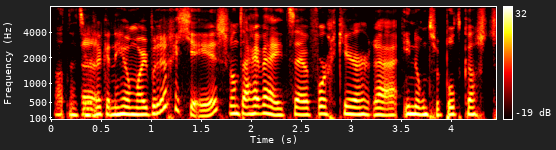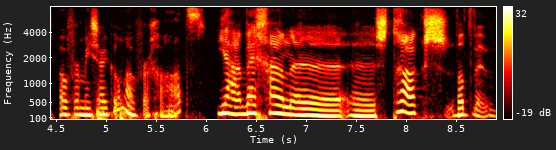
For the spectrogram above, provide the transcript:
Wat natuurlijk een heel mooi bruggetje is. Want daar hebben wij het eh, vorige keer eh, in onze podcast over Miss Saigon over gehad. Ja, wij gaan straks, wat we,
